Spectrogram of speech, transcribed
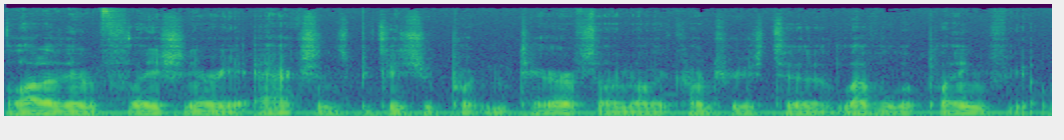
a lot of the inflationary actions because you're putting tariffs on other countries to level the playing field.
